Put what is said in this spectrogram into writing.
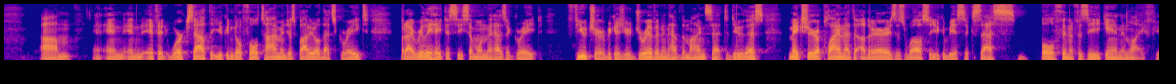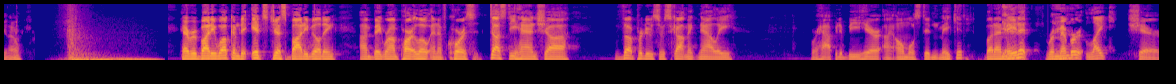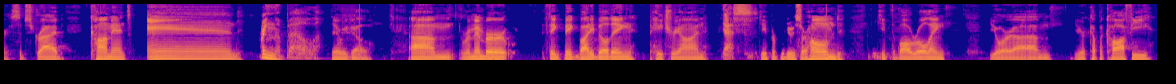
Um, and and if it works out that you can go full time and just bodybuild, that's great. But I really hate to see someone that has a great future because you're driven and have the mindset to do this. Make sure you're applying that to other areas as well, so you can be a success both in a physique and in life. You know. Hey everybody, welcome to It's Just Bodybuilding. I'm Big Ron Partlow, and of course, Dusty Hanshaw, the producer Scott McNally. We're happy to be here. I almost didn't make it, but I made it. Remember, like, share, subscribe, comment, and Ring the bell. there we go. Um, remember, think big bodybuilding, Patreon, Yes. keep a producer homed, keep the ball rolling. Your um, your cup of coffee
